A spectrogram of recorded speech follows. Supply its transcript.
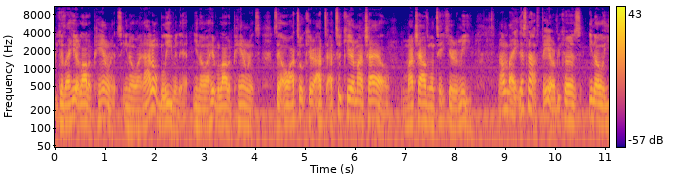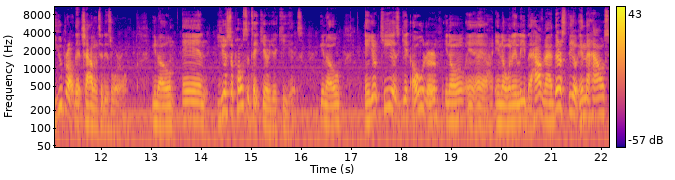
because I hear a lot of parents, you know, and I don't believe in that. You know, I hear a lot of parents say, "Oh, I took care, I, took care of my child. My child's gonna take care of me." And I'm like, that's not fair because you know you brought that child into this world, you know, and you're supposed to take care of your kids, you know, and your kids get older, you know, and, uh, you know when they leave the house. Now they're still in the house.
